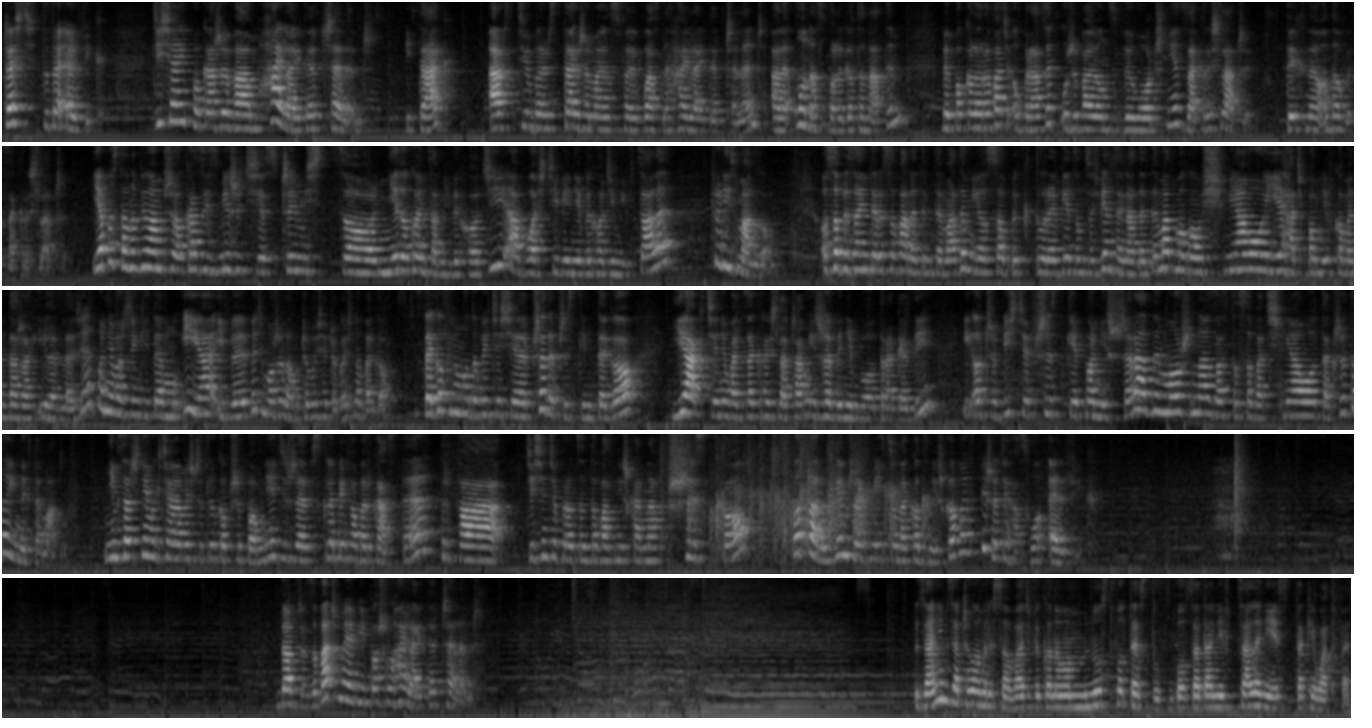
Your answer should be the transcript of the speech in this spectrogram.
Cześć, tutaj Elfik. Dzisiaj pokażę Wam Highlighter Challenge. I tak, ArtTubers także mają swoje własne Highlighter Challenge, ale u nas polega to na tym, by pokolorować obrazek używając wyłącznie zakreślaczy, tych neonowych zakreślaczy. Ja postanowiłam przy okazji zmierzyć się z czymś, co nie do końca mi wychodzi, a właściwie nie wychodzi mi wcale, czyli z mangą. Osoby zainteresowane tym tematem i osoby, które wiedzą coś więcej na ten temat, mogą śmiało jechać po mnie w komentarzach ile wlezie, ponieważ dzięki temu i ja, i Wy być może nauczymy się czegoś nowego. Z tego filmu dowiecie się przede wszystkim tego, jak cieniować zakreślaczami, żeby nie było tragedii i oczywiście wszystkie poniższe rady można zastosować śmiało także do innych tematów. Nim zaczniemy, chciałam jeszcze tylko przypomnieć, że w sklepie Faber-Castell trwa 10% zniżka na wszystko, pod warunkiem, że w miejscu na kod zniżkowy wpiszecie hasło ELFIK. Dobrze, zobaczmy jak mi poszło Highlighter Challenge. Zanim zaczęłam rysować, wykonałam mnóstwo testów, bo zadanie wcale nie jest takie łatwe.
